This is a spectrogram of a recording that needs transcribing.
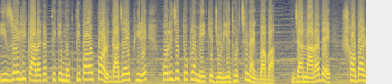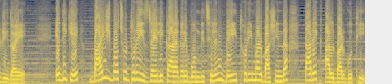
ইসরায়েলি কারাগার থেকে মুক্তি পাওয়ার পর গাজায় ফিরে কলিজার টোকলা মেয়েকে জড়িয়ে ধরছেন এক বাবা, যা নাড়া দেয় সবার হৃদয়ে। এদিকে ২২ বছর ধরে ইসরায়েলি কারাগারে বন্দী ছিলেন বেইথরিমার বাসিন্দা তারেক আলবারগুথি।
